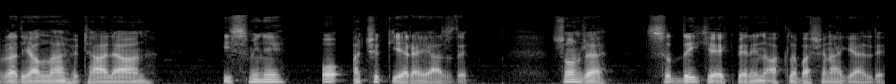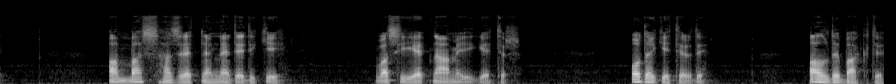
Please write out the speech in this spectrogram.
radıyallahu teâlâ an ismini o açık yere yazdı. Sonra Sıddık-ı Ekber'in aklı başına geldi. Abbas Hazretlerine dedi ki: Vasiyetnameyi getir. O da getirdi. Aldı baktı.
